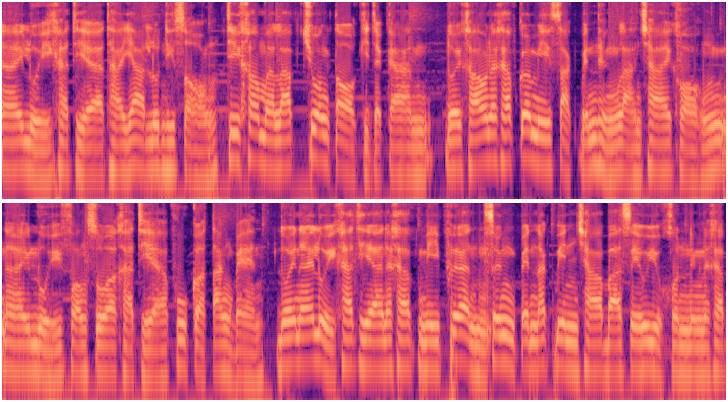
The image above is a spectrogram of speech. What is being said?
นายหลุยคาเทียทายาทรุ่นที่ 2 ที่เข้ามารับช่วงต่อกิจการ โดยเขานะครับก็มีศักดิ์เป็นถึงหลานชายของนายหลุยฟองซัวคาเทียผู้ก่อตั้งแบรนด์ โดยนายหลุยคาเทียนะครับมีเพื่อนซึ่งเป็นนักบินชาวบราซิลอยู่คนหนึ่งนะครับ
